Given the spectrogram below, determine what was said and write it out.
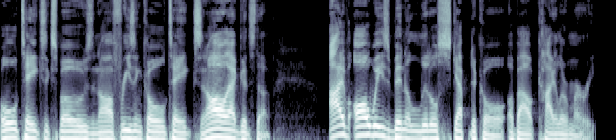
old takes exposed and all freezing cold takes and all that good stuff. I've always been a little skeptical about Kyler Murray.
